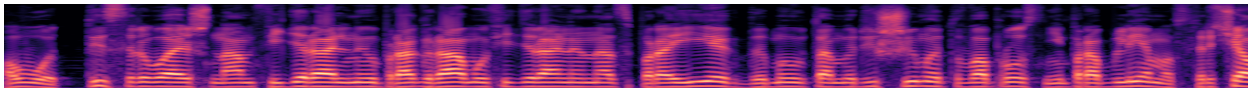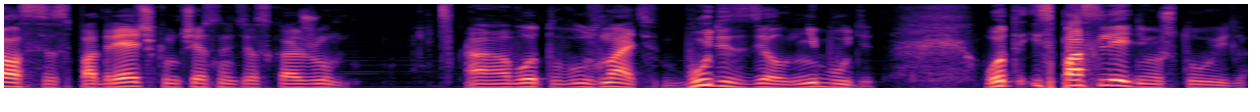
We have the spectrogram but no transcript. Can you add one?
А Вот, ты срываешь нам федеральную программу, федеральный нацпроект, да мы там решим этот вопрос, не проблема. Встречался с подрядчиком, честно тебе скажу. А, вот узнать, будет сделано, не будет. Вот из последнего, что увидел.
